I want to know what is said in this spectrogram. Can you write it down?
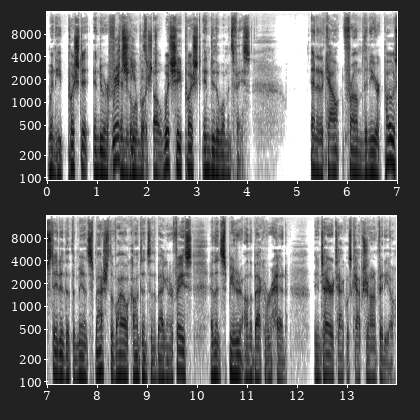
When he pushed it into her, Which into the he woman's, pushed. Oh, which he pushed into the woman's face. And an account from the New York Post stated that the man smashed the vile contents of the bag in her face and then smeared it on the back of her head. The entire attack was captured on video.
